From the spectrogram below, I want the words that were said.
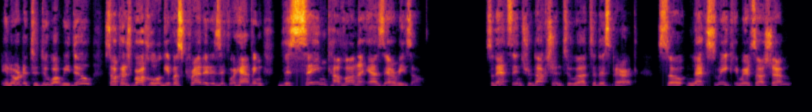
in order to do what we do, so Hakadosh Baruch Hu will give us credit as if we're having the same kavana as the Arizal. So that's the introduction to uh, to this parak. So next week, Emir Hashem,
